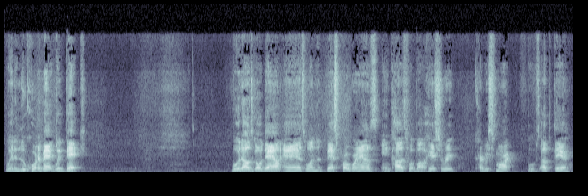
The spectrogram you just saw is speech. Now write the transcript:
with a new quarterback with Beck, Bulldogs go down as one of the best programs in college football history. Kirby Smart moves up there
